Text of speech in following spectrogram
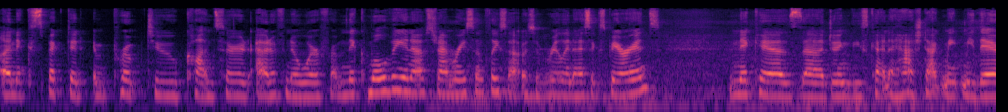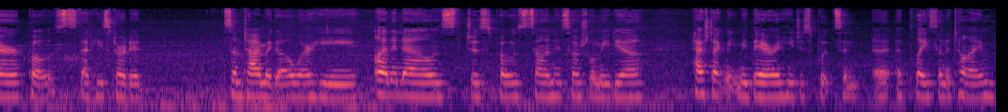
unexpected impromptu concert out of nowhere from nick mulvey in amsterdam recently so that was a really nice experience. Nick is uh, doing these kind of hashtag meet me there posts that he started some time ago where he unannounced just posts on his social media hashtag meet me there and he just puts in a, a place and a time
